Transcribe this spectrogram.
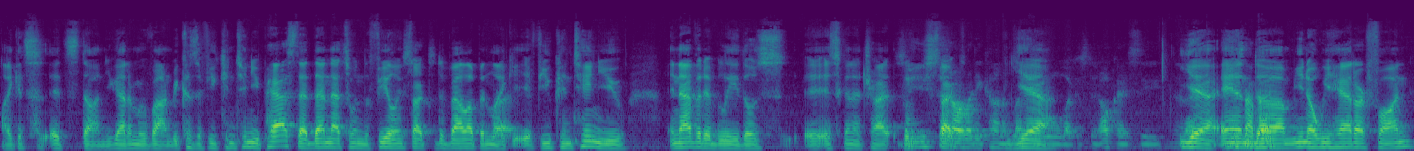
Like it's it's done. You got to move on because if you continue past that, then that's when the feelings start to develop. And like Right. if you continue, inevitably those it's gonna try. So you start- start already kind of like Yeah. a rule, like a thing. Okay, see. yeah, not and um, you know, we had our fun,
